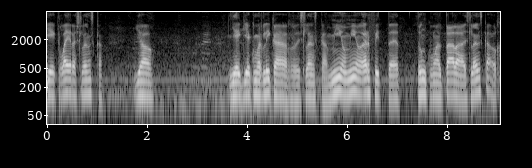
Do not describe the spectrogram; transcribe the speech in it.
ég læra slenska. Já. Ég, ég kommer líka slenska. Mjög, mjög erfitt uh, tungumál tala slenska og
